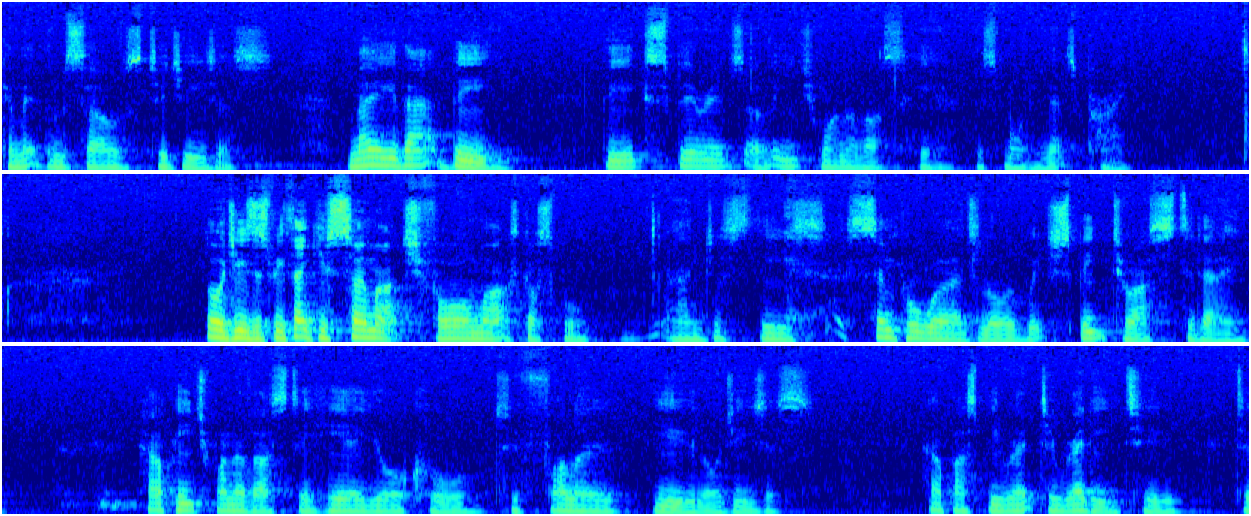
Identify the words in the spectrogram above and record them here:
commit themselves to Jesus. May that be the experience of each one of us here this morning. Let's pray. Lord Jesus, we thank you so much for Mark's gospel and just these simple words, Lord, which speak to us today. Help each one of us to hear your call to follow you, Lord Jesus. Help us be re- to ready to, to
